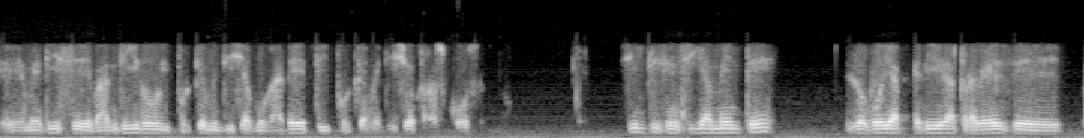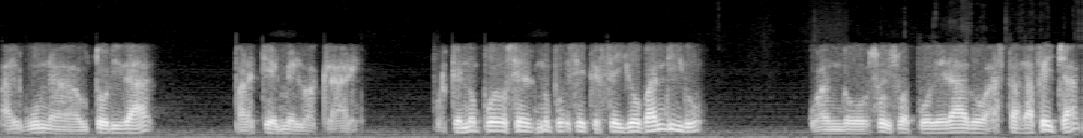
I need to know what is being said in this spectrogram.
eh, me dice bandido y por qué me dice abogadete y por qué me dice otras cosas. Simple y sencillamente lo voy a pedir a través de alguna autoridad para que él me lo aclare. Porque no puedo ser, no puede ser que sea yo bandido cuando soy su apoderado hasta la fecha,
